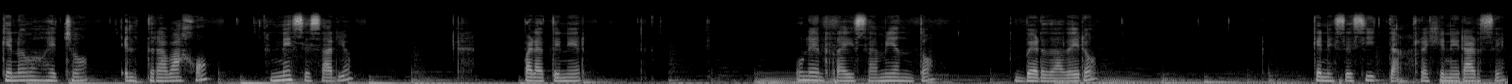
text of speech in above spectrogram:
que no hemos hecho el trabajo necesario para tener un enraizamiento verdadero que necesita regenerarse,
